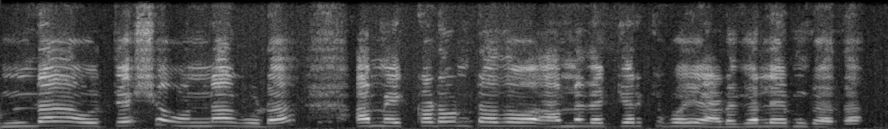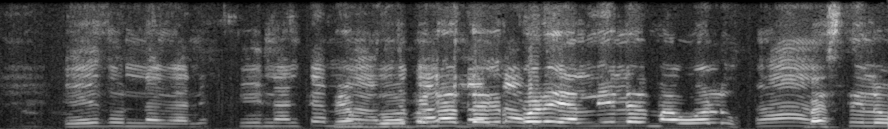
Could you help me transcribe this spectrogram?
ఉన్న ఉద్దేశం ఉన్నా కూడా ఆమె ఎక్కడ ఉంటుందో ఆమె దగ్గరికి పోయి అడగలేము కదా. ఏది ఉన్నా కానీ ఈయనంటే గోపీనాథ్ దగ్గర కూడా వెళ్ళలేదు మా వాళ్ళు. బస్తీలో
